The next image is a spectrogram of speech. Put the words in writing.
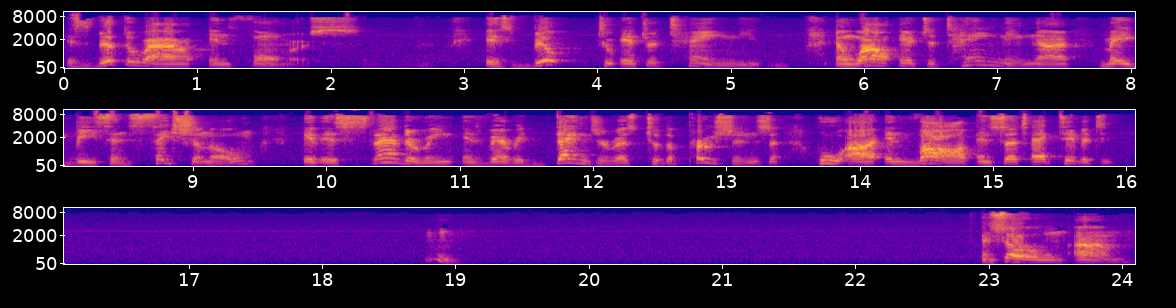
It's built around informers. It's built to entertain you. And while entertaining uh, may be sensational, it is slandering and very dangerous to the persons who are involved in such activity. Hmm. And so, um,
